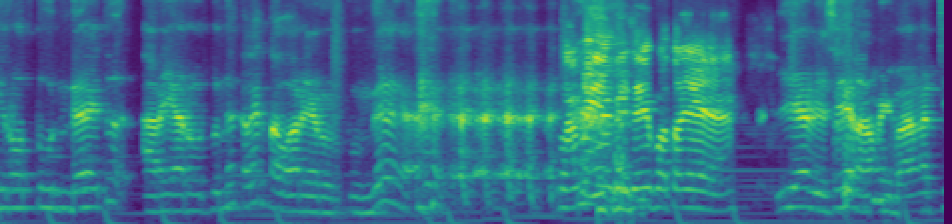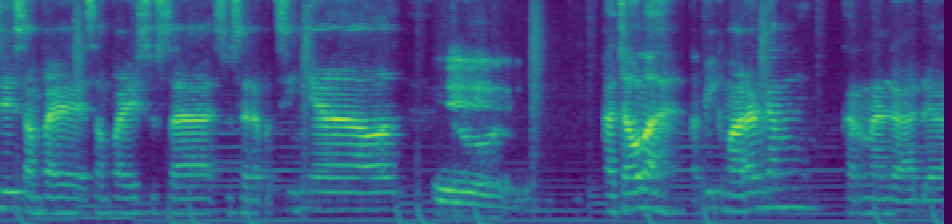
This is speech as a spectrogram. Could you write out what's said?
Rotunda itu area Rotunda kalian tahu area Rotunda nggak? Rame ya biasanya fotonya ya. Iya biasanya ramai banget sih sampai sampai susah susah dapat sinyal Iya. kacau lah tapi kemarin kan karena nggak ada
